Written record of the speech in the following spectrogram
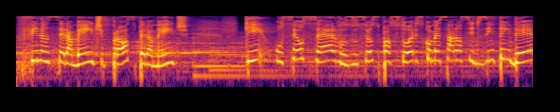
financeiramente, prosperamente, que os seus servos, os seus pastores começaram a se desentender,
